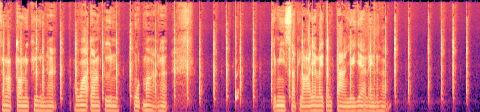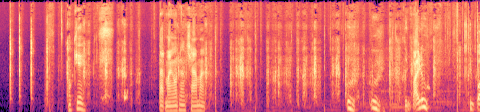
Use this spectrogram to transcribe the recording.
สำหรับตอนกลางคืนนะฮะ เพราะว่าตอนกลางคืนโหดมากนะฮะ จะมีสัตว์ร้ายอะไรต่างๆ เยอะแยะเลยนะครับ โอเค ตัดไม้ค่อนข้างช้ามากอืออือขึ้นไปลูก ขึ้นไป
